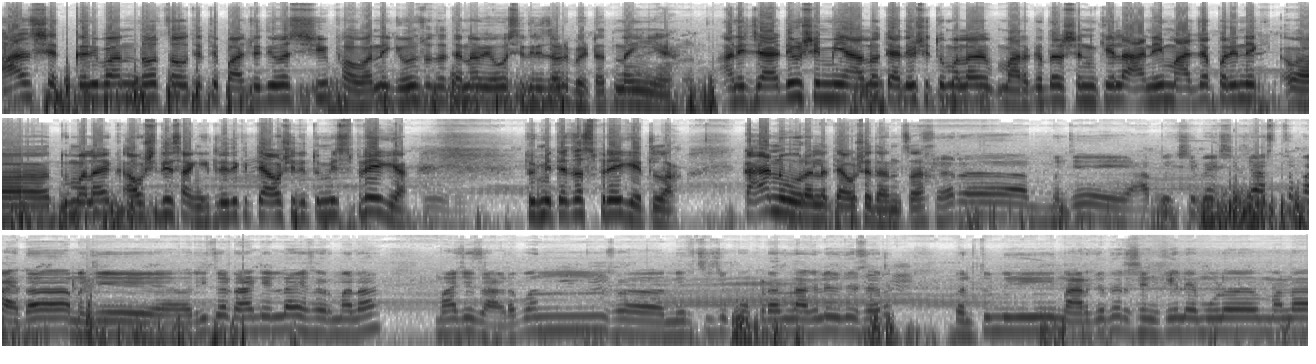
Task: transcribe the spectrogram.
आज शेतकरी बांधव चौथे ते पाचवे दिवसची फवारणी घेऊन सुद्धा त्यांना व्यवस्थित रिझल्ट भेटत नाही आहे आणि ज्या दिवशी मी आलो त्या दिवशी तुम्हाला मार्गदर्शन केलं आणि माझ्या परीने एक, तुम्हाला एक औषधी सांगितली होती की त्या औषधी तुम्ही स्प्रे घ्या. तुम्ही त्याचा स्प्रे घेतला. काय अनुभव राहिला त्या औषधांचा? सर म्हणजे अपेक्षेपेक्षा जास्त फायदा म्हणजे रिझल्ट आलेला आहे सर मला. माझे झाडं पण मिरचीचे कोकडाला लागले होते सर. पण तुम्ही मार्गदर्शन केल्यामुळं मला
